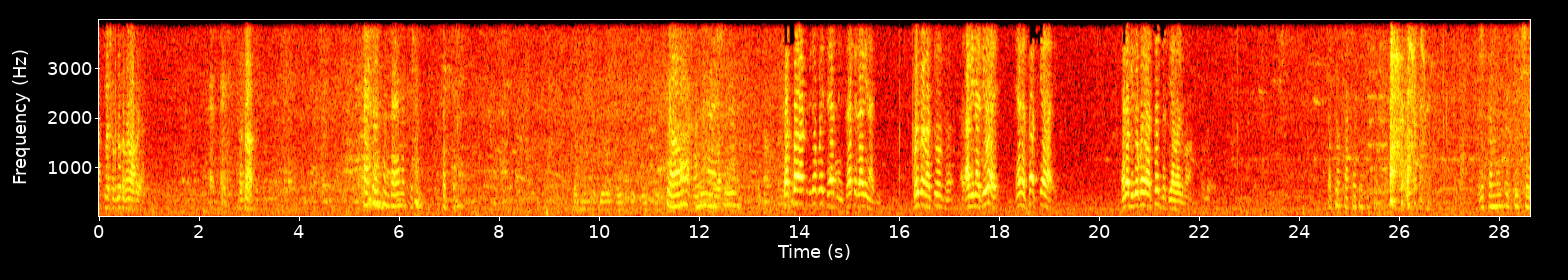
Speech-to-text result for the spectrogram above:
આટલા શબ્દો તમે વાપર્યા. હતા. સમજાય નથી. સત્ય. અવિનાશી. બીજો કોઈ છે જ નહીં. સત એટલે અવિનાશી કોઈ પણ વસ્તુ અવિનાશી હોય એને સત કહેવાય. એનો બીજો કોઈ અર્થ જ નથી આ વર્લ્ડમાં સપનો સાચો નથી. એક અનુભૂતિ છે.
